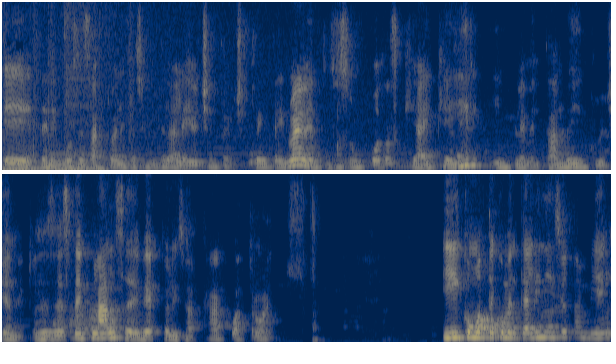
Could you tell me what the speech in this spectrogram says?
eh, tenemos esa actualización de la ley 8839. Entonces son cosas que hay que ir implementando e incluyendo. Entonces este plan se debe actualizar cada cuatro años. Y como te comenté al inicio también,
